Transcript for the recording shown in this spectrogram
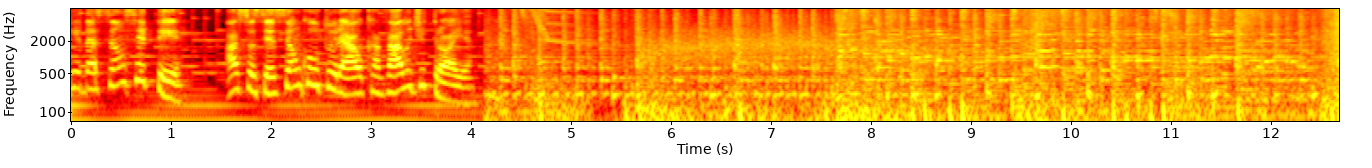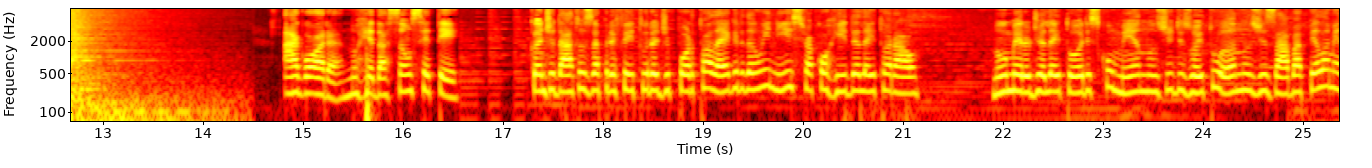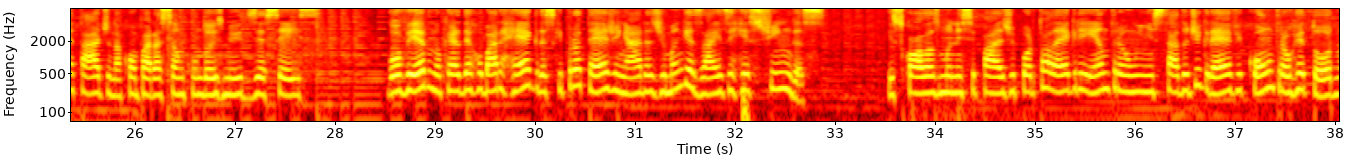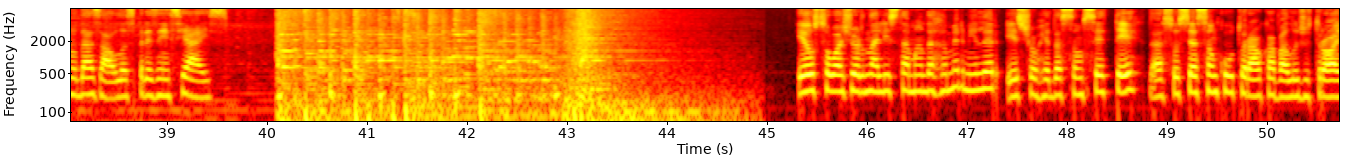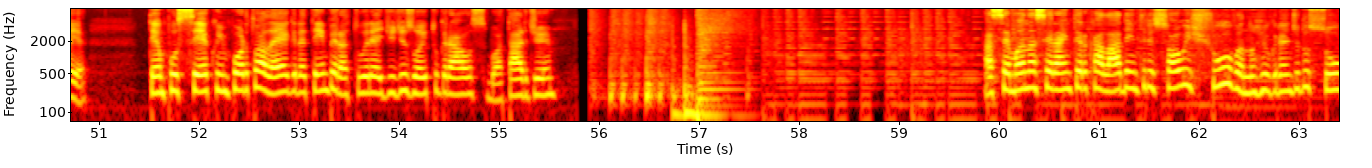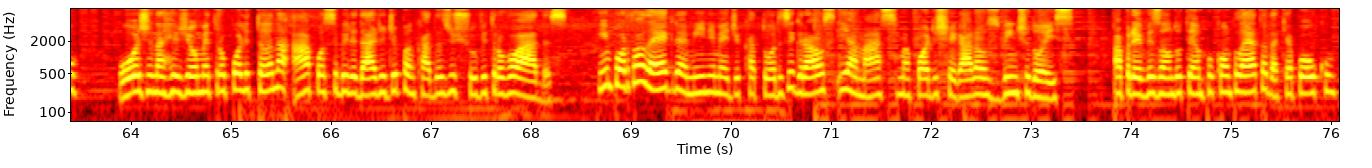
Redação CT Associação Cultural Cavalo de Troia. Agora, no Redação CT, candidatos da Prefeitura de Porto Alegre dão início à corrida eleitoral. Número de eleitores com menos de 18 anos desaba pela metade na comparação com 2016. Governo quer derrubar regras que protegem áreas de manguezais e restingas. Escolas municipais de Porto Alegre entram em estado de greve contra o retorno das aulas presenciais. Eu sou a jornalista Amanda Hammermiller, este é o Redação CT da Associação Cultural Cavalo de Troia. Tempo seco em Porto Alegre, a temperatura é de 18 graus. Boa tarde. A semana será intercalada entre sol e chuva no Rio Grande do Sul. Hoje, na região metropolitana, há possibilidade de pancadas de chuva e trovoadas. Em Porto Alegre, a mínima é de 14 graus e a máxima pode chegar aos 22. A previsão do tempo completa daqui a pouco.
